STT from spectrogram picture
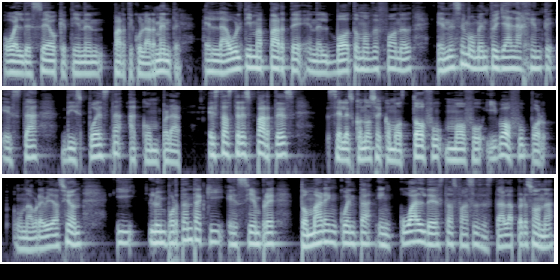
o el deseo que tienen particularmente. En la última parte, en el bottom of the funnel, en ese momento ya la gente está dispuesta a comprar. Estas tres partes se les conoce como tofu, mofu y bofu por una abreviación, y lo importante aquí es siempre tomar en cuenta en cuál de estas fases está la persona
